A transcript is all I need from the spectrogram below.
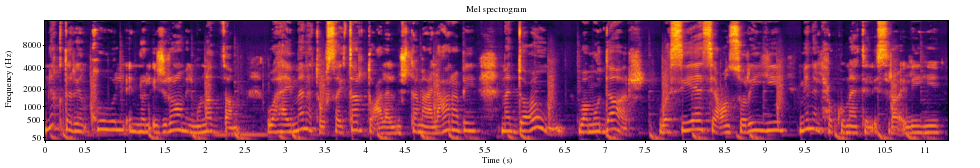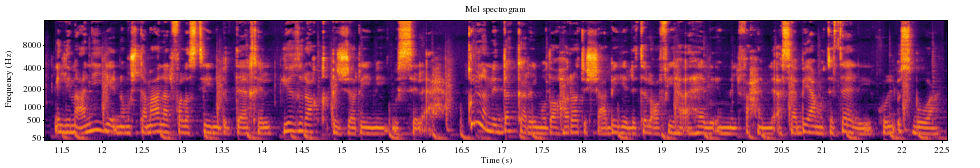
نقدر نقول إنه الإجرام المنظم وهيمنته وسيطرته على المجتمع العربي مدعوم ومدار وسياسة عنصرية من الحكومات الإسرائيلية اللي معنية إنه مجتمعنا الفلسطيني بالداخل يغرق بالجريمة والسلاح. كلنا بنتذكر المظاهرات الشعبية اللي طلعوا فيها أهالي أم الفحم لأسابيع متتالية كل أسبوع.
